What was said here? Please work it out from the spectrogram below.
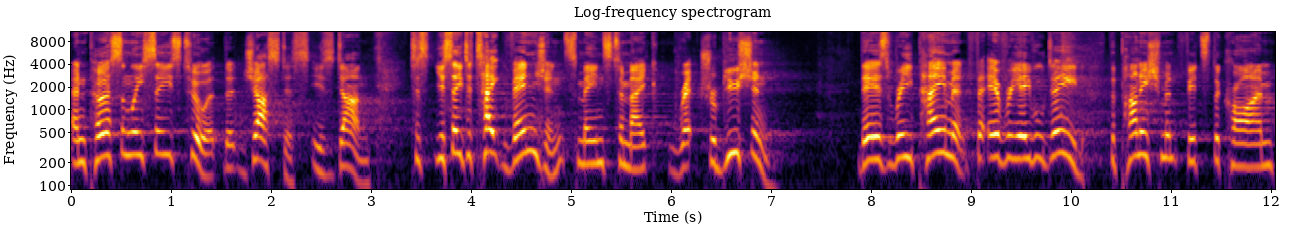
and personally sees to it that justice is done. You see, to take vengeance means to make retribution. There's repayment for every evil deed. The punishment fits the crime.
